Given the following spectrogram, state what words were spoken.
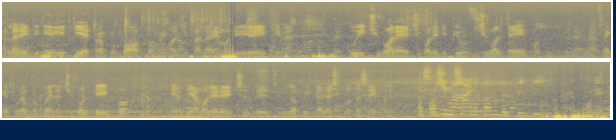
parlare di diritti è troppo poco, oggi parleremo di diritti, ma per cui ci vuole, ci vuole di più, ci vuole tempo. La fregatura è un po' quella, ci vuole tempo e abbiamo le leggi, dopo in Italia si vota sempre. Al prossimo segretario del PD, volendo,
